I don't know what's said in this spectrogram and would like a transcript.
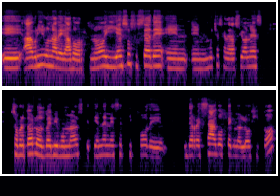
eh, abrir un navegador, ¿no? Y eso sucede en, en, muchas generaciones, sobre todo los baby boomers que tienen ese tipo de, de rezago tecnológico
